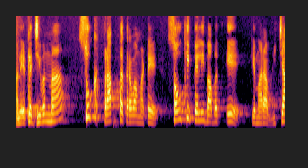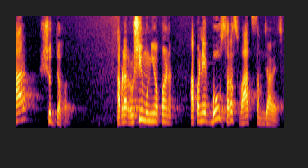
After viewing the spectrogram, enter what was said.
અને એટલે જીવનમાં સુખ પ્રાપ્ત કરવા માટે સૌથી પહેલી બાબત એ કે મારા વિચાર શુદ્ધ હોય. આપણા ઋષિ મુનિઓ પણ આપણને એક બહુ સરસ વાત સમજાવે છે.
